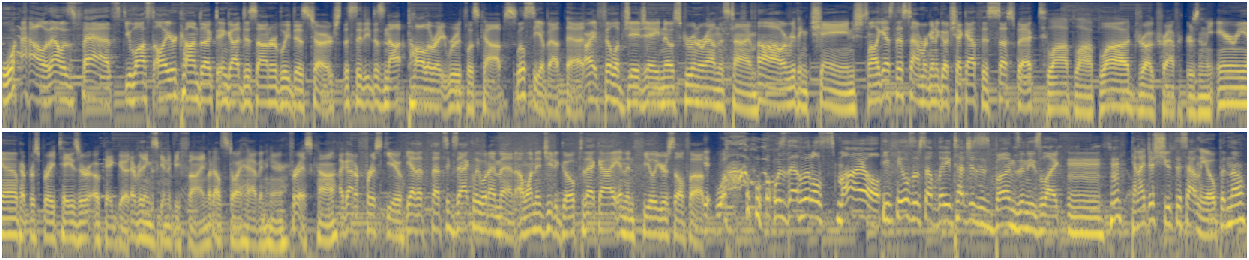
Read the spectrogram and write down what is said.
Wow, that was fast. You lost all your conduct and got dishonorably discharged. The city does not tolerate ruthless cops. We'll see about that. All right, Philip JJ, no screwing around this time. Oh, everything changed. Well, I guess this time we're gonna go check out this suspect. Blah, blah, blah. Drug traffickers in the area. Pepper spray, taser. Okay, good. Everything's gonna be fine. What else do I have in here? Frisk, huh? I gotta frisk you. Yeah, that's, that's exactly what I meant. I wanted you to go up to that guy and then feel yourself up. It, what was that little smile? He feels himself, then he touches his buns and he's like, mm hmm. Can I just shoot this out in the open though?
